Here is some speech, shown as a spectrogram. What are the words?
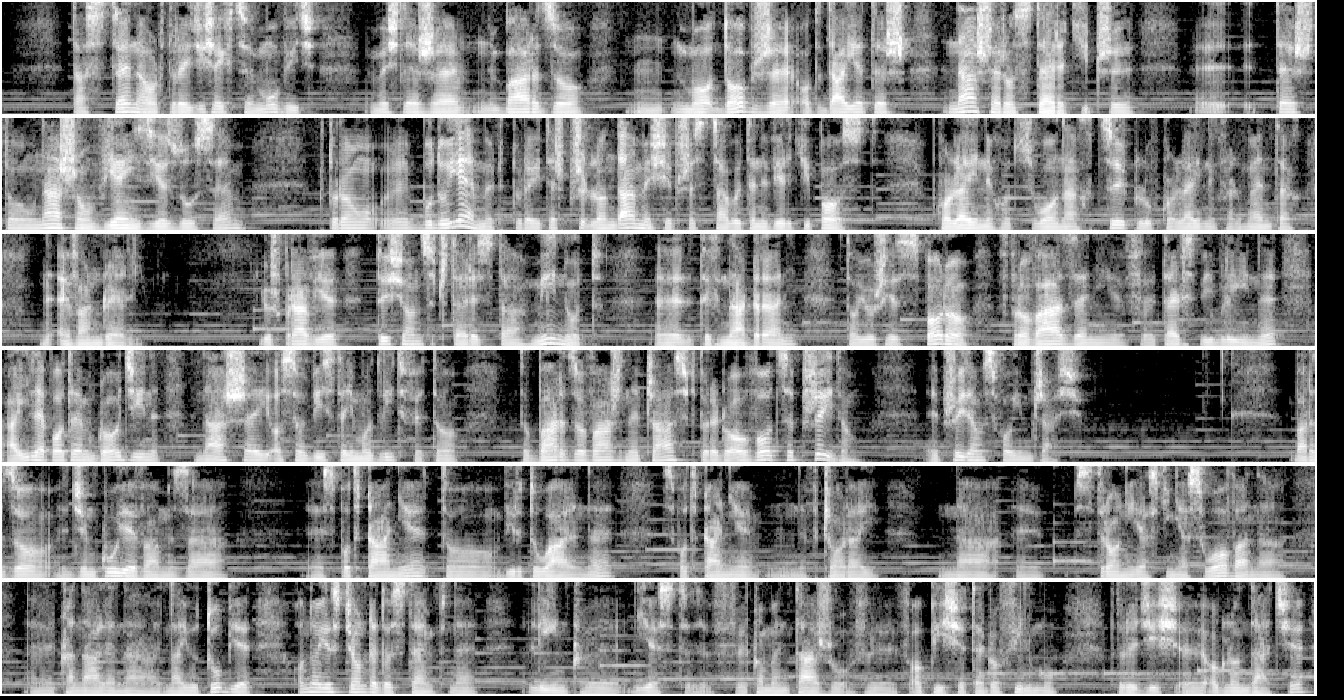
Ta scena, o której dzisiaj chcę mówić, myślę, że bardzo mm, dobrze oddaje też nasze rozterki, czy y, też tą naszą więź z Jezusem, którą y, budujemy, której też przyglądamy się przez cały ten Wielki Post, w kolejnych odsłonach cyklu, w kolejnych fragmentach Ewangelii. Już prawie 1400 minut y, tych nagrań to już jest sporo wprowadzeń w tekst biblijny, a ile potem godzin naszej osobistej modlitwy. To, to bardzo ważny czas, którego owoce przyjdą, y, przyjdą w swoim czasie. Bardzo dziękuję Wam za y, spotkanie, to wirtualne spotkanie mm, wczoraj na y, stronie Jaskinia Słowa, na kanale na, na YouTubie. Ono jest ciągle dostępne. Link y, jest w komentarzu, w, w opisie tego filmu, który dziś y, oglądacie.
